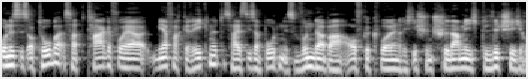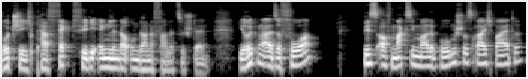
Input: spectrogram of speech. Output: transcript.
Und es ist Oktober, es hat Tage vorher mehrfach geregnet. Das heißt, dieser Boden ist wunderbar aufgequollen, richtig schön schlammig, glitschig, rutschig, perfekt für die Engländer, um da eine Falle zu stellen. Die rücken also vor, bis auf maximale Bogenschussreichweite.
